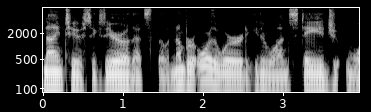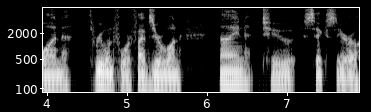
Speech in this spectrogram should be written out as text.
9260. That's the number or the word, either one, stage one, 314 501 9260. I'm going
